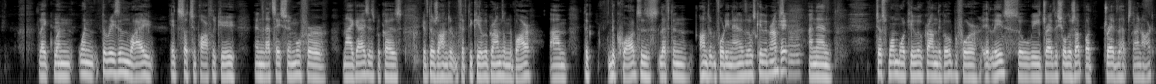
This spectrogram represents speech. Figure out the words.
like when when the reason why it's such a powerful cue in let's say sumo for my guys is because if there's 150 kilograms on the bar, um, the the quads is lifting 149 of those kilograms, Okay. and then just one more kilogram to go before it leaves. So we drive the shoulders up, but drive the hips down hard.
